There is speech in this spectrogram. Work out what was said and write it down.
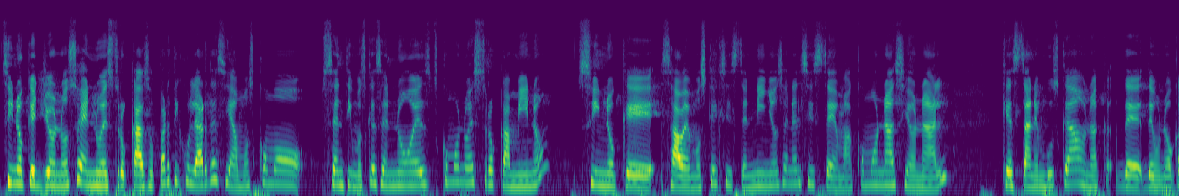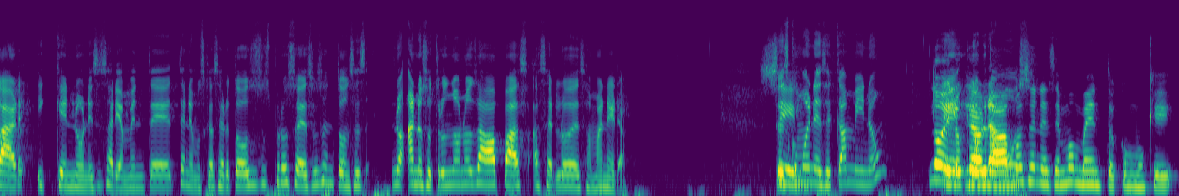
sino que yo no sé, en nuestro caso particular decíamos como, sentimos que ese no es como nuestro camino, sino que sabemos que existen niños en el sistema como nacional que están en búsqueda de, un hogar y que no necesariamente tenemos que hacer todos esos procesos, entonces a nosotros no nos daba paz hacerlo de esa manera. Entonces, como en ese camino... No, y lo eh, que hablábamos en ese momento, como que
